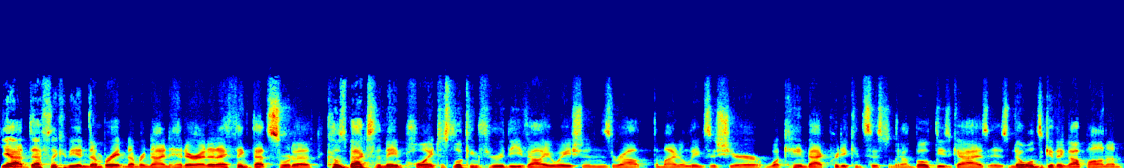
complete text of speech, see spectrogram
Yeah, definitely can be a number eight, number nine hitter. And, and I think that sort of comes back to the main point, just looking through the evaluations throughout the minor leagues this year. What came back pretty consistently on both these guys is no one's giving up on them,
